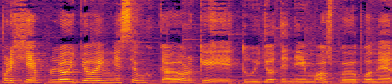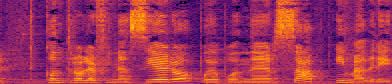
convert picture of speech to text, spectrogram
Por ejemplo, yo en ese buscador que tú y yo tenemos puedo poner controller financiero, puedo poner SAP y Madrid.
